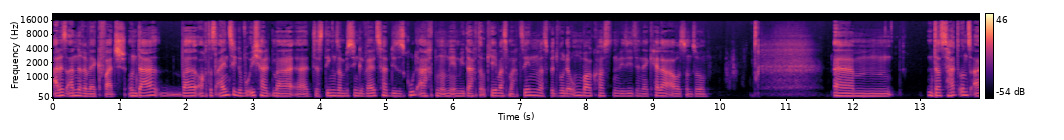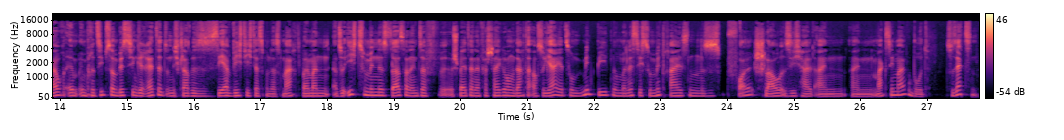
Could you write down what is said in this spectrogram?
Alles andere wäre Quatsch. Und da war auch das Einzige, wo ich halt mal äh, das Ding so ein bisschen gewälzt habe, dieses Gutachten und irgendwie dachte, okay, was macht Sinn, was wird wohl der Umbau kosten, wie sieht denn der Keller aus und so. Ähm, das hat uns auch im, im, Prinzip so ein bisschen gerettet und ich glaube, es ist sehr wichtig, dass man das macht, weil man, also ich zumindest saß dann in der, später in der Versteigerung und dachte auch so, ja, jetzt so mitbieten und man lässt sich so mitreißen. Es ist voll schlau, sich halt ein, ein Maximalgebot zu setzen.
